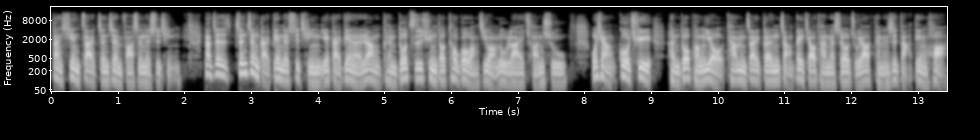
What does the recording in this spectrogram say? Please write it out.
但现在真正发生的事情。那这真正改变的事情，也改变了让很多资讯都透过网际网路来传输。我想过去很多朋友他们在跟长辈交谈的时候，主要可能是打电话，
